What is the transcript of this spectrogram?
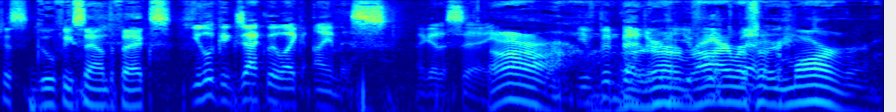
Just goofy sound effects. You look exactly like Imus. I gotta say. You've been better. better. You've in better. the morning.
